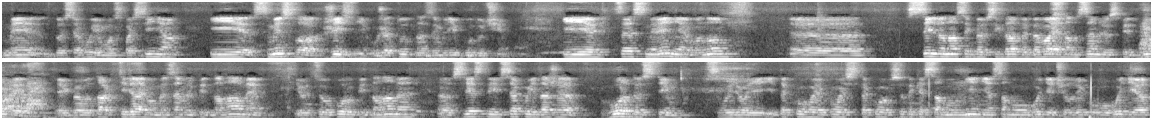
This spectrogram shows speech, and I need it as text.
ми досягуємо спасіння і смисла житті уже тут на землі будучи. І це смирення, воно е, сильно нас якби завжди вибиває нам землю з-під ноги. Якби отак тіряємо ми землю під ногами і оцю опору під ногами е, вслідстві всякої даже гордості своєї і такого якогось такого все-таки самомнення, самоугодія, чоловіковогодія.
